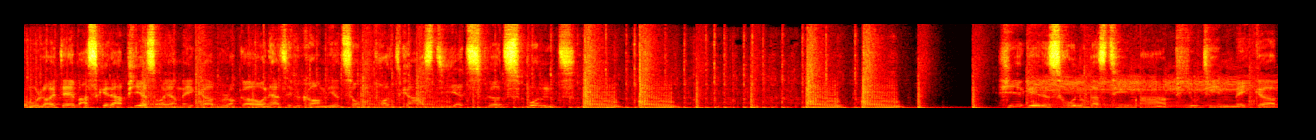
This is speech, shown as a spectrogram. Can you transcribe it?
Yo Leute, was geht ab? Hier ist euer Make-up-Rocker und herzlich willkommen hier zum Podcast Jetzt wird's bunt. Hier geht es rund um das Thema Beauty, Make-up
